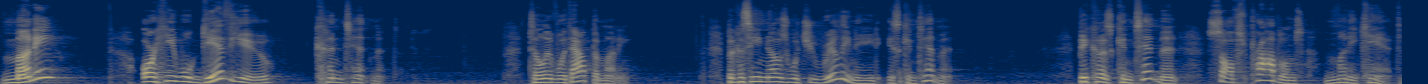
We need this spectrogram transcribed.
money or He will give you contentment to live without the money. Because He knows what you really need is contentment. Because contentment solves problems money can't.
